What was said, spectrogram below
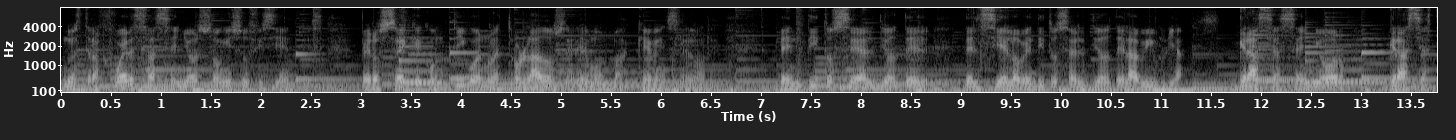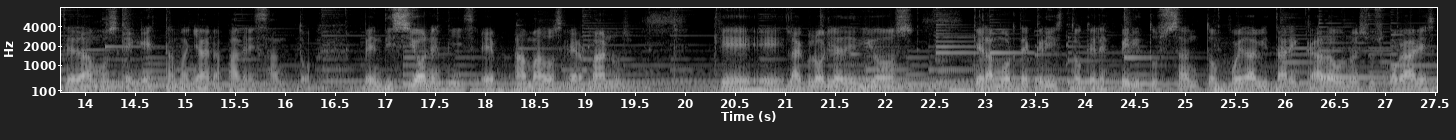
Nuestras fuerzas, Señor, son insuficientes, pero sé que contigo a nuestro lado seremos más que vencedores. Bendito sea el Dios del, del cielo, bendito sea el Dios de la Biblia. Gracias Señor, gracias te damos en esta mañana, Padre Santo. Bendiciones, mis eh, amados hermanos. Que eh, la gloria de Dios, que el amor de Cristo, que el Espíritu Santo pueda habitar en cada uno de sus hogares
